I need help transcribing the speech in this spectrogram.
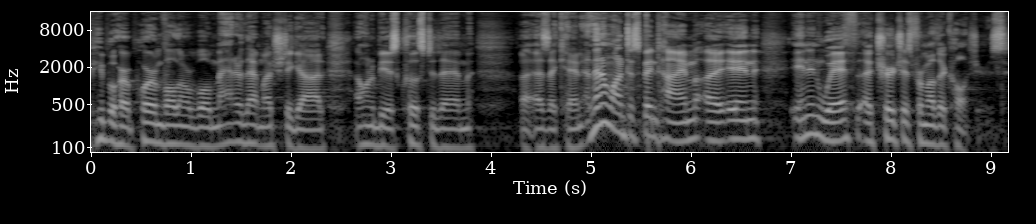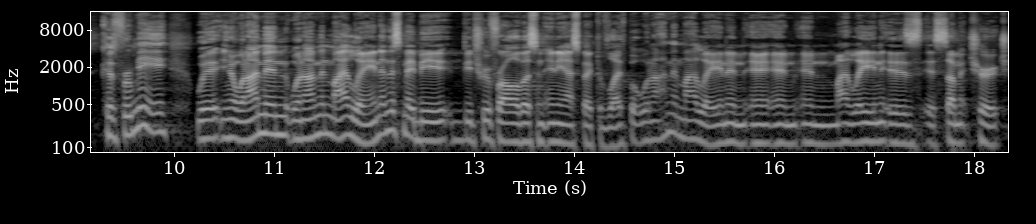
people who are poor and vulnerable matter that much to God, I want to be as close to them uh, as I can. And then I wanted to spend time uh, in, in and with uh, churches from other cultures. Because for me, we, you know, when I'm, in, when I'm in my lane, and this may be, be true for all of us in any aspect of life, but when I'm in my lane and, and, and my lane is, is Summit Church,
